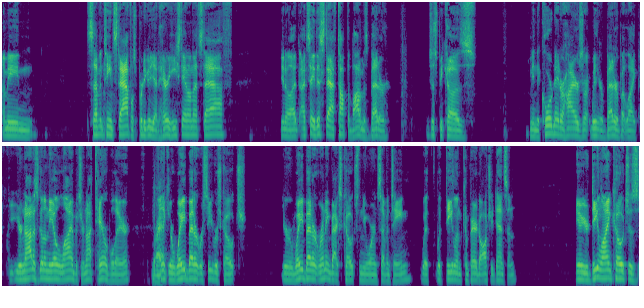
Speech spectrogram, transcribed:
I mean 17 staff was pretty good. You had harry hiestand on that staff. You know I'd, I'd say this staff top to bottom is better just because i mean the coordinator hires are we think are better but like you're not as good on the o line but you're not terrible there i Right. think you're way better at receivers coach you're way better at running backs coach than you were in 17 with with Deland compared to Autry Denson. You know, your D line coach is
